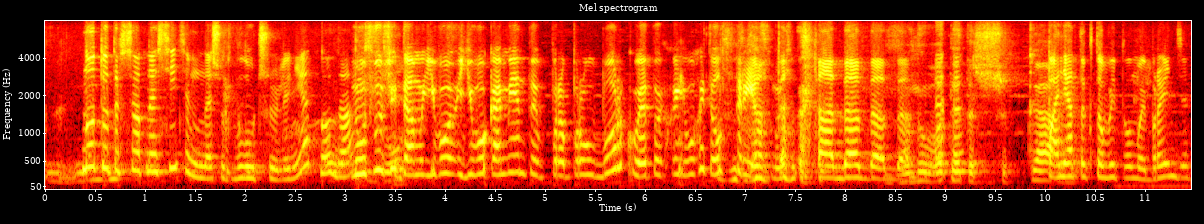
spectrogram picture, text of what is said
Ну, тут и все относительно, насчет в лучшую или нет, но да. Ну, слушай, Ну. там его, его комменты про, про уборку, это его хотел стреснуть. Да, да, да, да. Ну вот это шикарно. Понятно, кто выпил мой бренди.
